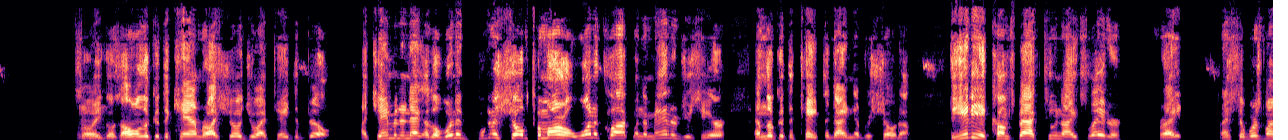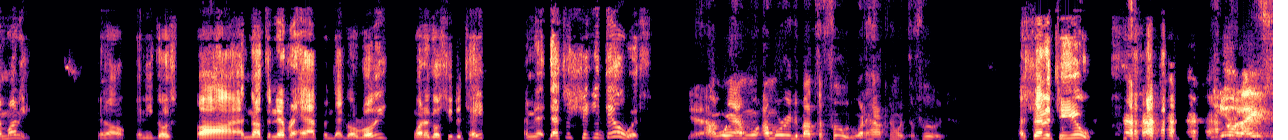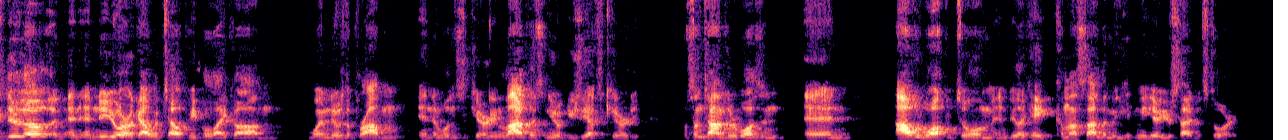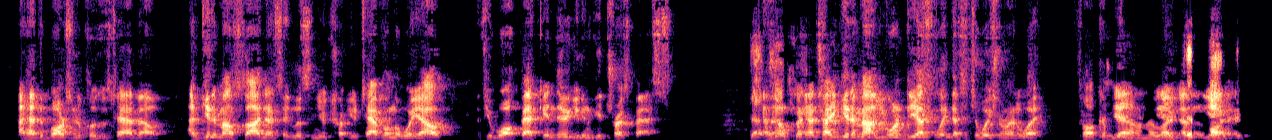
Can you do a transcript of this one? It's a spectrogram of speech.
So mm-hmm. he goes, I want to look at the camera. I showed you I paid the bill. I came in the next. I go, we're gonna we're gonna show up tomorrow at one o'clock when the manager's here and look at the tape. The guy never showed up. The idiot comes back two nights later, right? And I said, Where's my money? You know, and he goes, Ah, nothing ever happened. I go, Really? Want to go see the tape? I mean, that's the shit you deal with. Yeah. I'm, I'm, I'm worried about the food. What happened with the food? I sent it to you. you know what I used to do though? In, in, New York, I would tell people like um, when there was a problem and there wasn't security. A lot of places in New York usually have security, but sometimes there wasn't. And I would walk up to them and be like, "Hey, come outside. Let me let me hear your side of the story." I'd have the bartender close his tab out. I'd get him outside and I'd say, "Listen, your your tab's on the way out. If you walk back in there, you're gonna get trespassed." That's, that's how you get him out. You want to de-escalate that situation right away. Talk him yeah, down. I like yeah, yeah.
